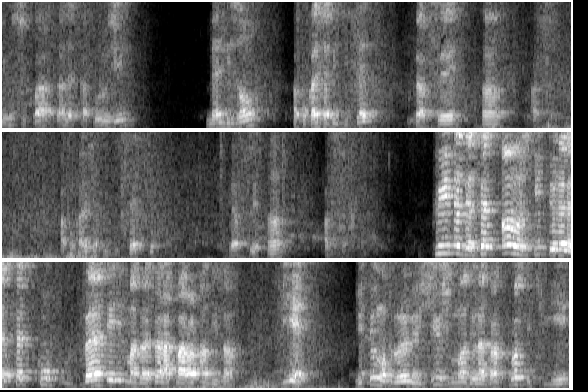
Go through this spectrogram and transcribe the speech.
je ne suis pas dans l'eschatologie. Mais lisons Apocalypse chapitre 17, versets 1 à 5. Apocalypse chapitre 17, verset 1 à 5. Puis un des sept anges qui tenait les sept coupes vint et il m'adressa la parole en disant, Viens, je te montrerai le jugement de la grande prostituée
